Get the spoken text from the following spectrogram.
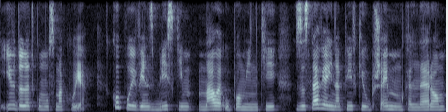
i w dodatku mu smakuje. Kupuj więc bliskim małe upominki, zostawiaj napiwki uprzejmym kelnerom,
